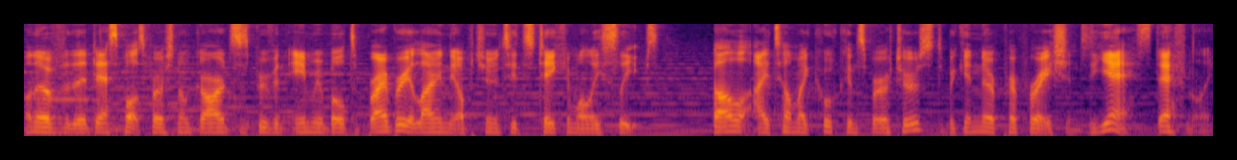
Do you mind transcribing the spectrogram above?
One of the despot's personal guards has proven amiable to bribery, allowing the opportunity to take him while he sleeps. Shall I tell my co-conspirators to begin their preparations? Yes, definitely.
